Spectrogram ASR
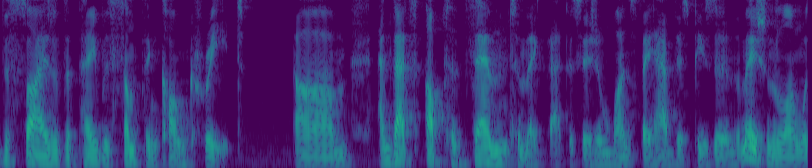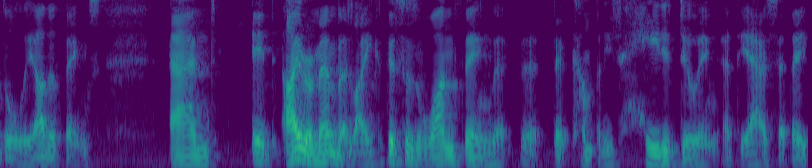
the size of the pay with something concrete. Um, and that's up to them to make that decision once they have this piece of information along with all the other things. And it, I remember like this was one thing that, that, that companies hated doing at the outset. They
